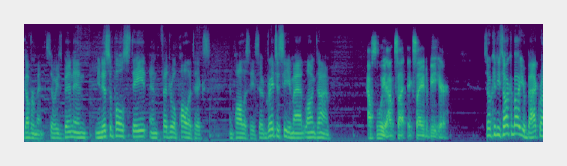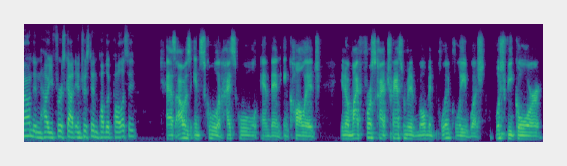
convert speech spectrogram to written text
government. So he's been in municipal, state, and federal politics and policy. So great to see you, Matt. Long time. Absolutely. I'm excited to be here. So, could you talk about your background and how you first got interested in public policy? As I was in school, in high school, and then in college, you know, my first kind of transformative moment politically was Bush v. Gore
